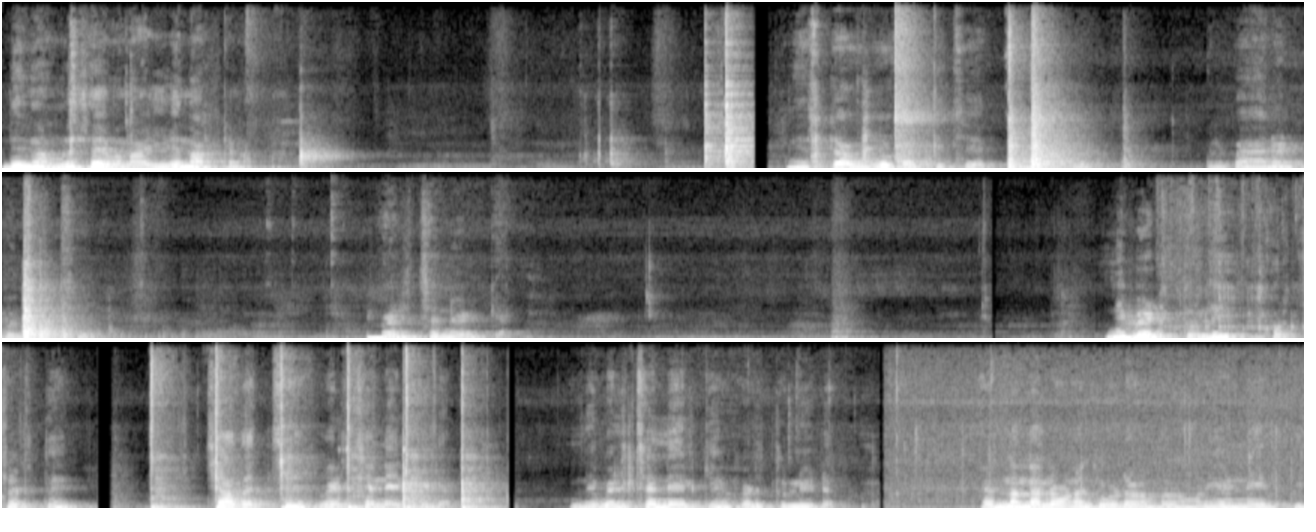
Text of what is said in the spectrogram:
ഇത് നമ്മൾ സേവനാഴിയിൽ നിറയ്ക്കണം. ഇനി സ്റ്റൗവ് കത്തിച്ച് നമുക്ക് ഒരു പാൻ അടുപ്പത്ത് വെച്ച് വെളിച്ചെണ്ണ ഒഴിക്കാം. ഇനി വെളുത്തുള്ളി കുറച്ചെടുത്ത് ചതച്ച് വെളിച്ചെണ്ണയിലേക്ക് ഇടാം. ഇനി വെളിച്ചെണ്ണയിലേക്ക് വെളുത്തുള്ളി ഇടുക. എണ്ണ നല്ലോണം ചൂടാകുമ്പോൾ നമ്മൾ ഈ എണ്ണയിലേക്ക്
